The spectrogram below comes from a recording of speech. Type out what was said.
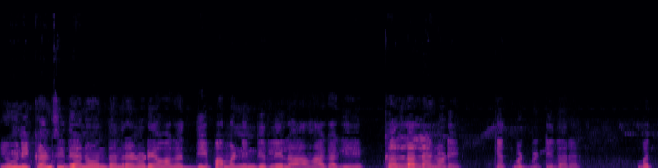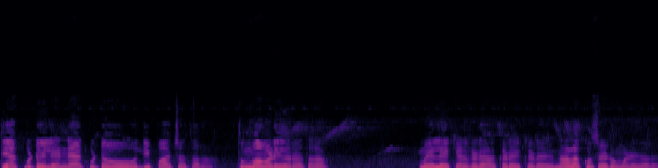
ಯೂನಿಕ್ ಅನ್ಸಿದೇನು ಅಂತಂದ್ರೆ ನೋಡಿ, ಅವಾಗ ದೀಪ ಮಣ್ಣಿಂದ ಇರ್ಲಿಲ್ಲ. ಹಾಗಾಗಿ ಕಲ್ಲಲ್ಲೇ ನೋಡಿ ಕೆತ್ಬಿಟ್ಟು ಬಿಟ್ಟಿದ್ದಾರೆ. ಬತ್ತಿ ಹಾಕ್ಬಿಟ್ಟು, ಇಲ್ಲಿ ಎಣ್ಣೆ ಹಾಕ್ಬಿಟ್ಟು ದೀಪ ಹಚ್ಚೋ ಥರ. ತುಂಬಾ ಮಾಡಿದ್ದಾರೆ ಆ ಥರ. ಮೇಲೆ, ಕೆಳಗಡೆ, ಆ ಕಡೆ, ಈ ಕಡೆ, ನಾಲ್ಕು ಸೈಡು ಮಾಡಿದ್ದಾರೆ.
